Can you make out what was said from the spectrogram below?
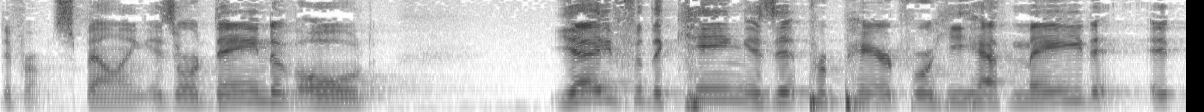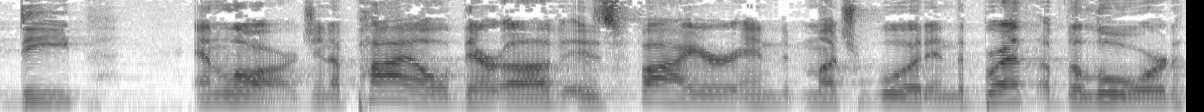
different spelling, is ordained of old. Yea, for the king is it prepared, for he hath made it deep and large, and a pile thereof is fire and much wood, and the breath of the Lord,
